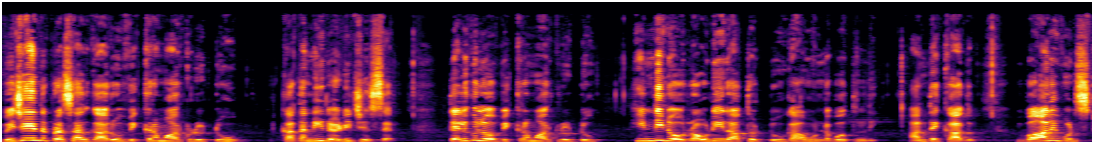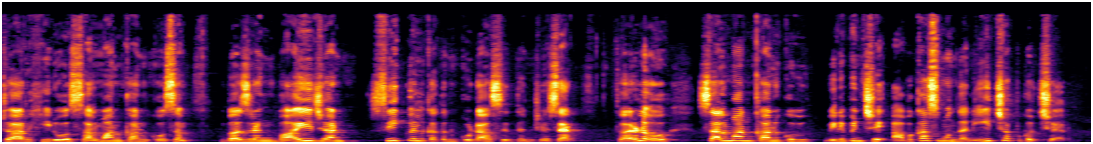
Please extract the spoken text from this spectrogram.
విజయేంద్ర ప్రసాద్ గారు విక్రమార్కుడు టూ కథని రెడీ చేశారు. తెలుగులో విక్రమార్కుడు టూ హిందీలో రౌడీ రాథోడ్ టూగా ఉండబోతుంది. అంతేకాదు బాలీవుడ్ స్టార్ హీరో సల్మాన్ ఖాన్ కోసం బజరంగ్ భాయిజాన్ సీక్వెల్ కథను కూడా సిద్ధం చేశారు. త్వరలో సల్మాన్ ఖాన్కు వినిపించే అవకాశం ఉందని చెప్పుకొచ్చారు.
